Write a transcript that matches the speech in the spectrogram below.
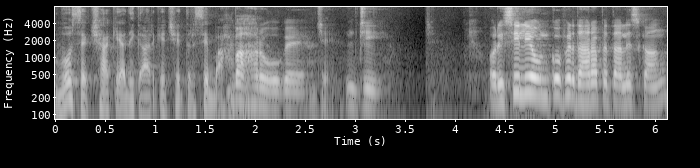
वो शिक्षा के अधिकार के क्षेत्र से बाहर बाहर हो गए। जी। जी। और इसीलिए उनको फिर धारा 45 का अंग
